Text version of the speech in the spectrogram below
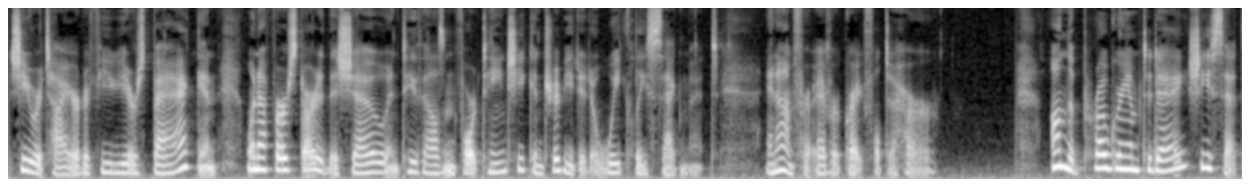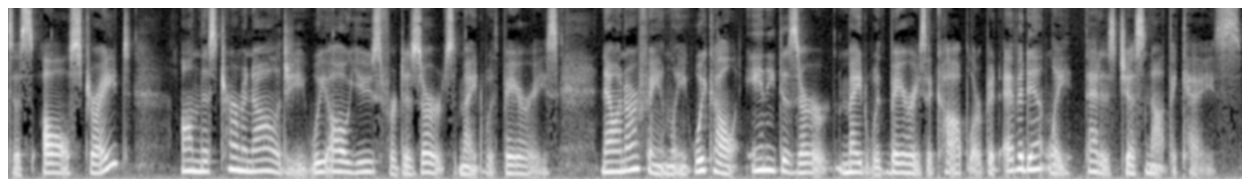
She retired a few years back, and when I first started the show in 2014, she contributed a weekly segment, and I'm forever grateful to her. On the program today, she sets us all straight on this terminology we all use for desserts made with berries. Now, in our family, we call any dessert made with berries a cobbler, but evidently that is just not the case.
